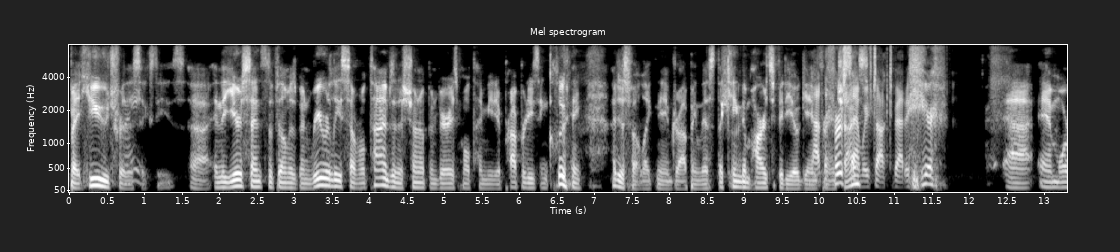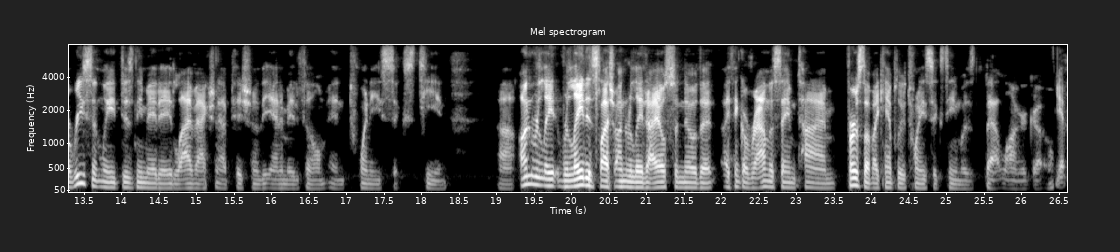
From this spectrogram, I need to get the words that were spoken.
But huge for Right. the 60s. Uh, in the years since, the film has been re-released several times and has shown up in various multimedia properties, including, I just felt like name dropping this, the Kingdom Hearts video game Not franchise. the first time we've talked about it here. Uh, and more recently, Disney made a live action adaptation of the animated film in 2016. Uh, unrelated, related slash unrelated. I also know that I think around the same time. First off, I can't believe 2016 was that long ago. Yep,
